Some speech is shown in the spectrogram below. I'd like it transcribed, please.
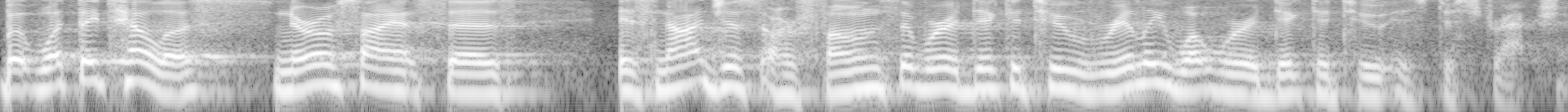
But what they tell us, neuroscience says, it's not just our phones that we're addicted to, really, what we're addicted to is distraction.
